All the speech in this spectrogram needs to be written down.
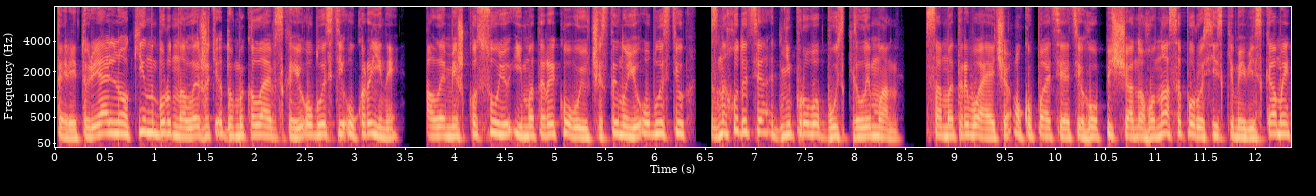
Територіально Кінбурн належить до Миколаївської області України, але між косою і материковою частиною областю знаходиться Дніпрово-Бузький лиман. Саме триваюча окупація цього піщаного насипу російськими військами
